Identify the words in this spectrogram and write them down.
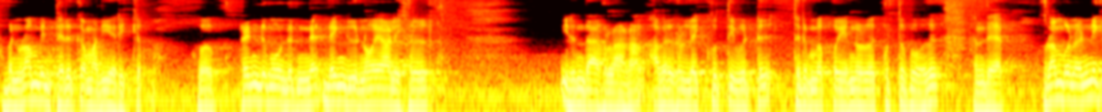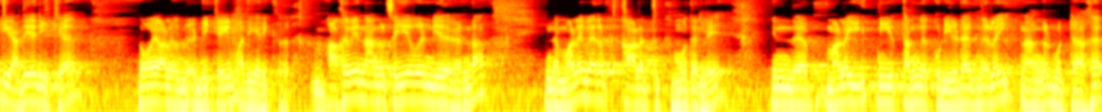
அப்போ உடம்பின் பெருக்கம் அதிகரிக்கும். ரெண்டு மூன்று நெ- டெங்கு நோயாளிகள் இருந்தார்களானால் அவர்களை குத்திவிட்டு திரும்ப போய் இன்னொரு குத்தும்போது அந்த உடம்பின் எண்ணிக்கை அதிகரிக்க நோயாளர்கள் எண்ணிக்கையும் அதிகரிக்கிறது. ஆகவே நாங்கள் செய்ய வேண்டியது என்றால் இந்த மழை வர காலத்துக்கு முதலே இந்த மழை நீர் தங்கக்கூடிய இடங்களை நாங்கள் முற்றாக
